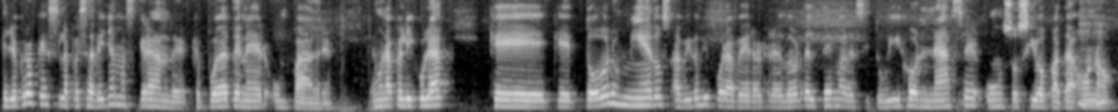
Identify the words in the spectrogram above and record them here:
que yo creo que es la pesadilla más grande que puede tener un padre. Es una película que, que todos los miedos habidos y por haber alrededor del tema de si tu hijo nace un sociópata o no,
